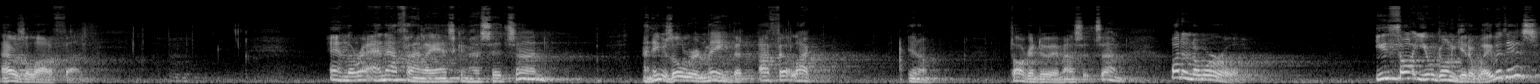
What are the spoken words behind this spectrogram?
That was a lot of fun. And, the, and I finally asked him, I said, son, and he was older than me, but I felt like, you know, talking to him. I said, son, what in the world? You thought you were going to get away with this?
